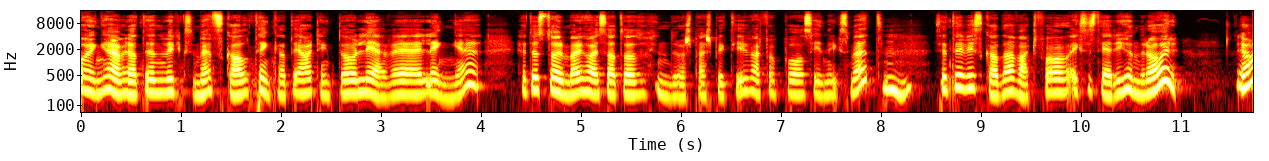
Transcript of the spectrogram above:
Poenget er vel at en virksomhet skal tenke at de har tenkt å leve lenge. Hette Stormberg har satt et 100-årsperspektiv i hvert fall på sin virksomhet. Så vi skal da i hvert fall eksistere i 100 år. Ja.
